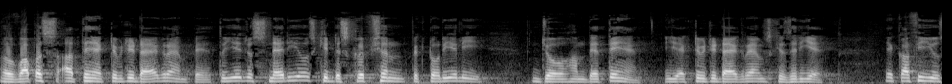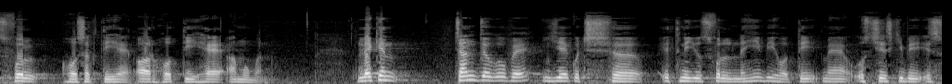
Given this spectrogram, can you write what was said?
واپس آتے ہیں ایکٹیویٹی ڈایاگرام پہ. تو یہ جو سنیریوز کی ڈسکرپشن پکٹوریلی جو ہم دیتے ہیں، یہ ایکٹیویٹی ڈائگرامس کے ذریعے، یہ کافی یوزفل ہو سکتی ہے اور ہوتی ہے عموماً. لیکن چند جگہوں پہ یہ کچھ اتنی یوزفل نہیں بھی ہوتی. میں اس چیز کی بھی اس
